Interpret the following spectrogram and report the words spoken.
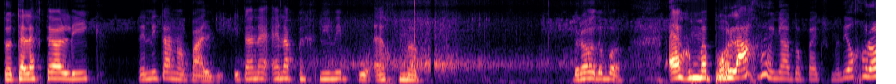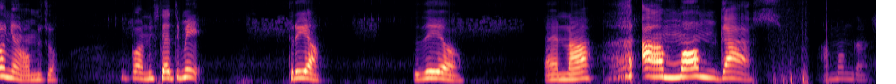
Το τελευταίο leak δεν ήταν ο μπάλι. Ήταν ένα παιχνίδι που έχουμε. Μπρο, δεν μπορώ. Έχουμε πολλά χρόνια να το παίξουμε. Δύο χρόνια νομίζω. Λοιπόν, είστε έτοιμοι; Τρία. Δύο. Ένα. Among Us. Among Us.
